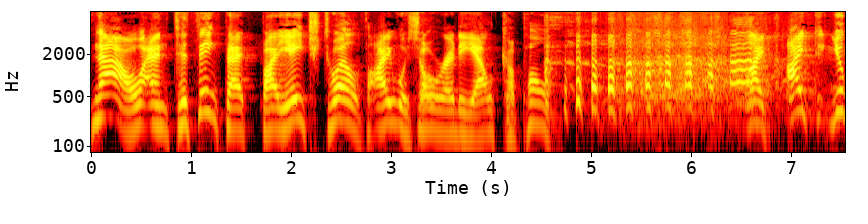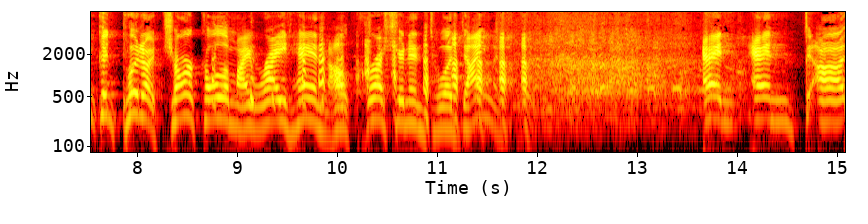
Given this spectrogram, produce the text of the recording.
now, and to think that by age 12 I was already Al Capone. Like I, you could put a charcoal in my right hand, and I'll crush it into a diamond. And and uh,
